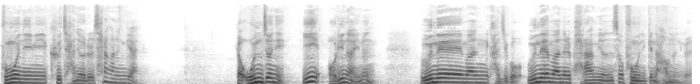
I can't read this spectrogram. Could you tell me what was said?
부모님이 그 자녀를 사랑하는 게 아니에요. 그러니까 온전히 이 어린아이는 은혜만 가지고 은혜만을 바라면서 부모님께 나오는 거예요.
